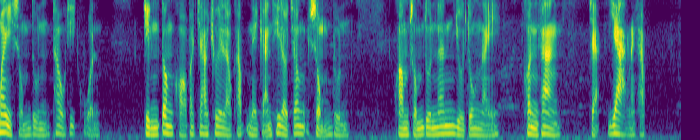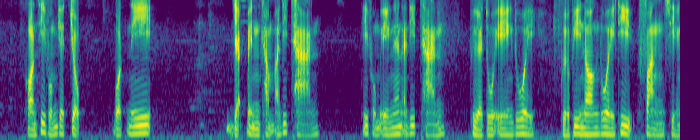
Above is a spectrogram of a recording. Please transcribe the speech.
ไม่สมดุลเท่าที่ควร จึงต้องขอพระเจ้าช่วยเราครับ ในการที่เราต้องสมดุล ความสมดุลนั้นอยู่ตรงไหนค่อนข้างจะยากนะครับ ก่อนที่ผมจะจบบทนี้จะเป็นคำอธิษฐาน ที่ผมเองนั้นอธิษฐานเผื่อตัวเองด้วยเผื่อพี่น้องด้วยที่ฟังเสียง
